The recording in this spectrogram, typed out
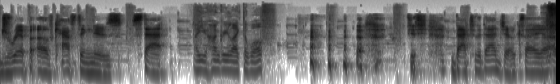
drip of casting news stat. Are you hungry like the wolf? Just back to the dad jokes. I, uh, I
